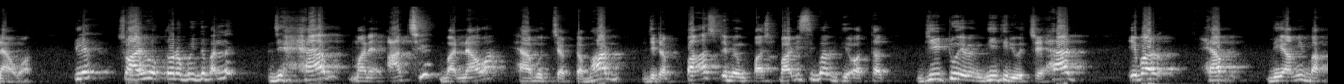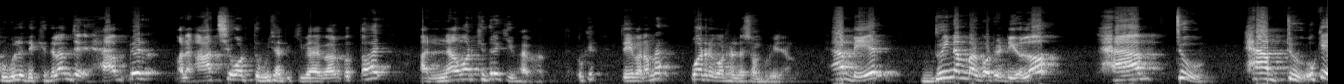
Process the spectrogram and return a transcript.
নেওয়া। ক্লিয়ার সো আই হোপ তোমরা বুঝতে পারলে যে হ্যাভ মানে আছে বা নেওয়া। হ্যাভ হচ্ছে একটা ভার্ব যেটা পাস্ট এবং পাস্ট পার্টিসিপাল অর্থাৎ ভি টু এবং ভি থ্রি হচ্ছে হ্যাড এবার হ্যাভ দিয়ে আমি বাক্যগুলো দেখে দিলাম যে হ্যাভ এর মানে আছে অর্থ বুঝাতে কীভাবে ব্যবহার করতে হয় আর নেওয়ার ক্ষেত্রে কীভাবে ব্যবহার করতে হয়। ওকে তো এবার আমরা পরের গঠনটা সম্পর্কে জানব। হ্যাভ এর দুই নাম্বার গঠনটি হলো have to have to okay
